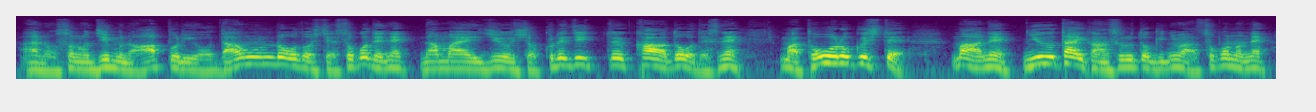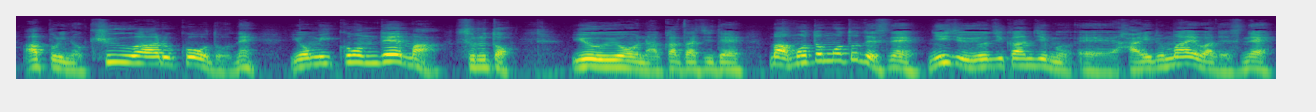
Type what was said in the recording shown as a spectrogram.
あの、そのジムのアプリをダウンロードして、そこでね、名前、住所、クレジットカードをですね、まあ、登録して、まあね、入退館するときには、そこのね、アプリの QR コードをね、読み込んで、まあ、すると。いうような形で、まあもともとですね、24時間ジム、えー、入る前はですね、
